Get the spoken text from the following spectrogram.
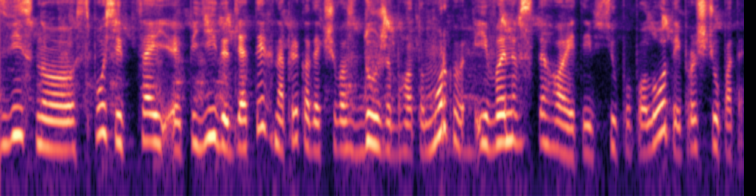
Звісно, спосіб цей е, підійде для тих, наприклад, якщо у вас дуже багато моркви і ви не встигаєте її всю пополоти і прощупати,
